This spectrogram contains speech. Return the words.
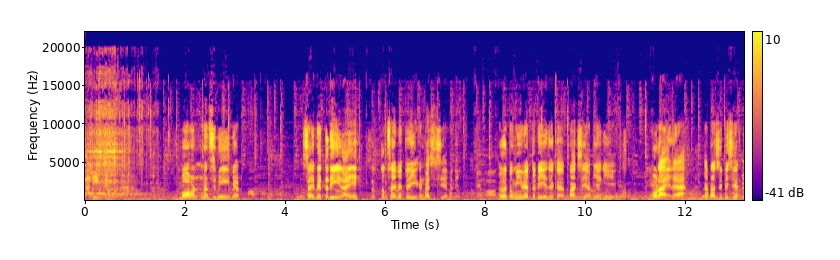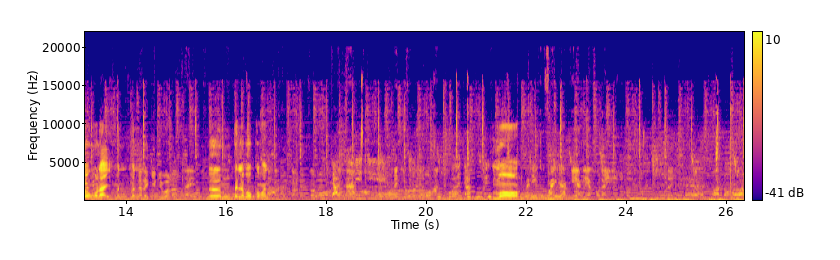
สลิงเจ้าบอมันมันสิมีแบบใส่แบตเตอรี่ไรต้องใส่แบตเตอรี่คันว่าสิเสียบันนี่ เออต้องมีแบตเตอรี่แต่ก็ปลักเสียบอีกอยังอีกบ่ได้แหล้วกันว่าสิไปเสียบตรงบ่ได้มันมันอะไรกินอยู่วะล่ะเออมันเป็นระบบของมันจับอันนี้ที่เป็นอีวันเตอของมันเออจับไว้หมออันนี้คือไฟอยากแกงแรงเขาใดเลยมันบ่ได้ถอดลงก่อน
